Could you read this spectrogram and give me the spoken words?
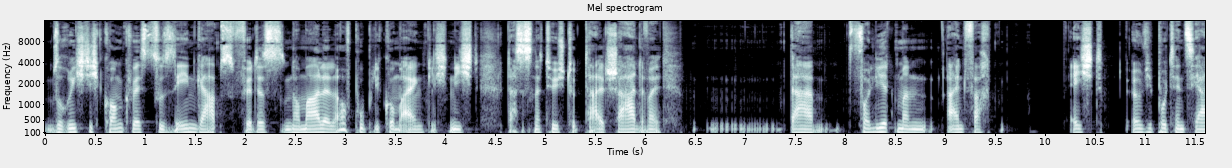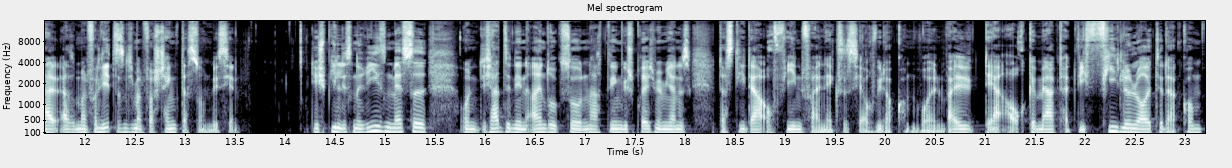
so richtig Conquest zu sehen gab's für das normale Laufpublikum eigentlich nicht. Das ist natürlich total schade, weil da verliert man einfach echt irgendwie Potenzial. Also man verliert das nicht, man verschenkt das so ein bisschen. Die Spiel ist eine Riesenmesse und ich hatte den Eindruck so nach dem Gespräch mit Janis, dass die da auf jeden Fall nächstes Jahr auch wiederkommen wollen, weil der auch gemerkt hat, wie viele Leute da kommen,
